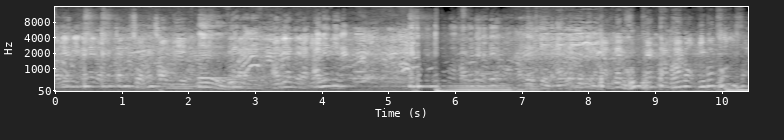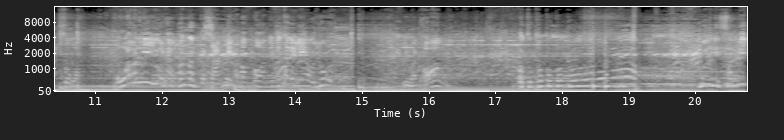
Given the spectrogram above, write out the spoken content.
เอาเรื่องนี้ก็ได้หรอกมันจะมันสวยมันเฉาดีเออเรื่องอะไรเอาเรื่องนี้แหละเอาเรื่องนี้นะจะไปบอกเขาก็ได้เด้อเออเออเอาเรื่องนี้นะจากนั้นขุนแผนตามหาหนอกอีวันท้องสัตว์สวหัวมันมีอยู่แล้วมันมันกระสังเป็นมังกรนี่มันทะเลแล้วอยู่อีวันท้องโอ้โถโถโถโถโถมึงนี่สามี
